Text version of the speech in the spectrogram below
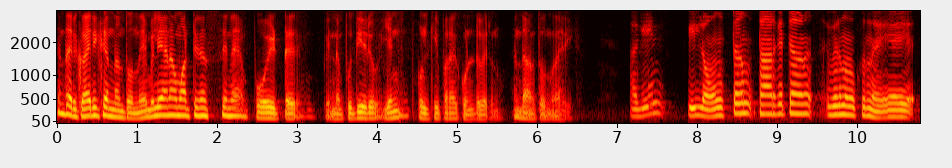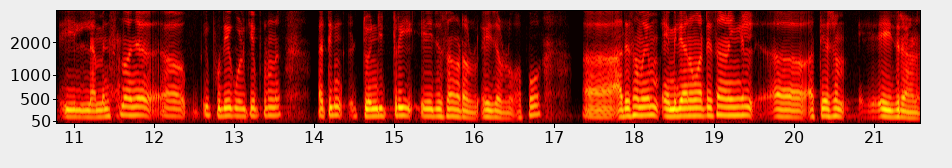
എന്തായിരിക്കും ആയിരിക്കും എന്താണെന്ന് തോന്നുന്നു? എമിലിയാനോ മാർട്ടിനസിനെ പോയിട്ട് പിന്നെ പുതിയൊരു യങ് ഗോൾ കീപ്പറെ കൊണ്ടുവരുന്നു. എന്താണ് തോന്നുന്നതായിരിക്കും അഗെയിൻ ഈ ലോങ് ടേം ടാർഗറ്റാണ് ഇവർ നോക്കുന്നത്. ഈ ലെമൻസ് എന്ന് പറഞ്ഞ ആ, ഈ പുതിയ ഗോൾ കീപ്പറിന് I think twenty three ages അങ്ങോട്ട് ഉള്ളൂ ഏജ് ഉള്ളൂ. അപ്പോൾ അതേസമയം എമിലിയാനോ മാർട്ടീസ് ആണെങ്കിൽ അത്യാവശ്യം ഏജ്ഡാണ്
